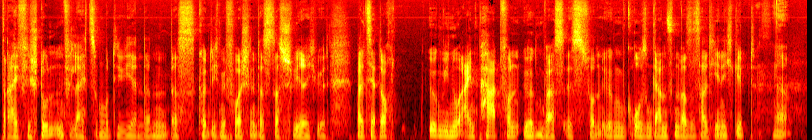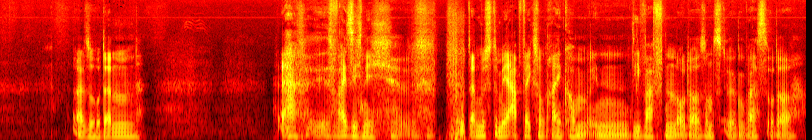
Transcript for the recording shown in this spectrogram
drei, vier Stunden vielleicht zu motivieren. Dann, das könnte ich mir vorstellen, dass das schwierig wird, weil es ja doch irgendwie nur ein Part von irgendwas ist, von irgendeinem großen Ganzen, was es halt hier nicht gibt. Ja. Also dann, ja, weiß ich nicht. Dann müsste mehr Abwechslung reinkommen in die Waffen oder sonst irgendwas oder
